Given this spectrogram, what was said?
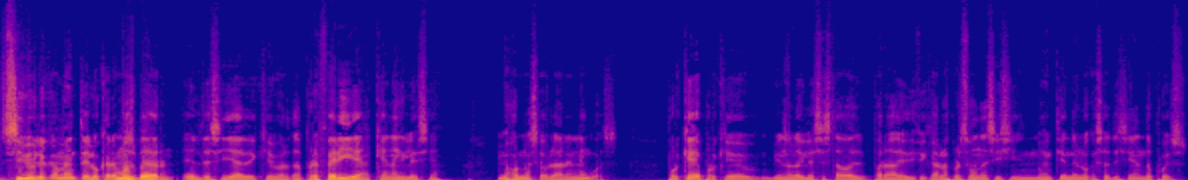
si bíblicamente lo queremos ver, él decía de que verdad prefería que en la iglesia mejor no se hablara en lenguas. ¿Por qué? Porque you know, la iglesia estaba para edificar a las personas y si no entienden lo que estás diciendo, pues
